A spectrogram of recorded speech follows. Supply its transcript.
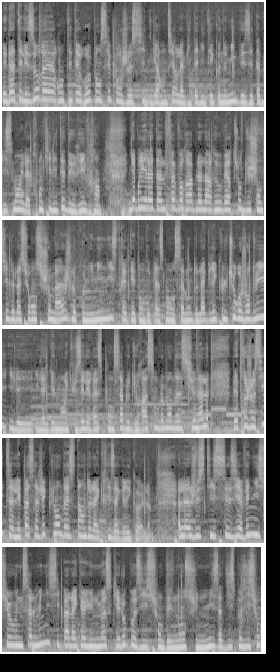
Les dates et les horaires ont été repensés pour, je cite, garantir la vitalité économique des établissements et la tranquillité des riverains. Gabriel Attal favorable à la réouverture du chantier de l'assurance chômage. Le Premier ministre était en déplacement au Salon de l'Agriculture aujourd'hui. Il, a également accusé les responsables du Rassemblement national d'être, je cite, les passagers clandestins de la crise agricole. La justice saisit à Vénissieux où une salle municipale accueille une mosquée. L'opposition dénonce une mise à disposition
